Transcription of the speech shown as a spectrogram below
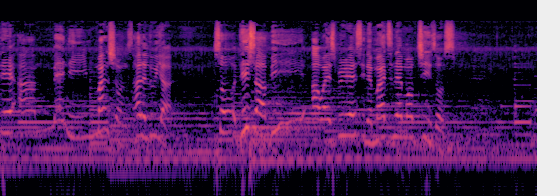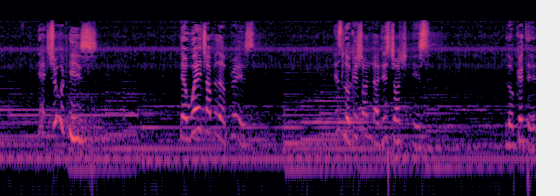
there are many mansions. Hallelujah. So this shall be our experience in the mighty name of Jesus. The truth is, the way Chapel of Praise, this location that this church is located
